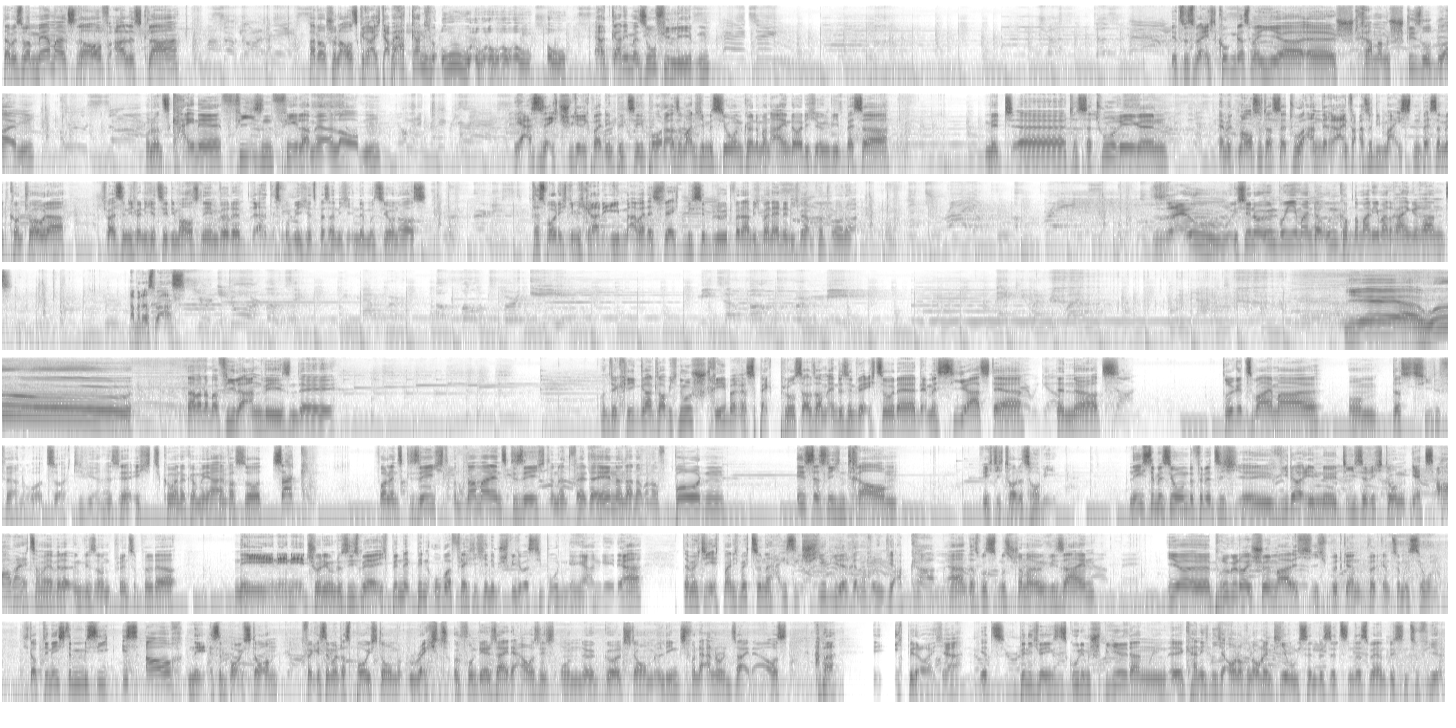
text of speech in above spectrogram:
Da müssen wir mehrmals drauf, alles klar. Hat auch schon ausgereicht, aber er hat gar nicht mehr... Oh, oh, oh, oh, oh, oh. Er hat gar nicht mehr so viel Leben. Jetzt müssen wir echt gucken, dass wir hier äh, stramm am Stissel bleiben. Und uns keine fiesen Fehler mehr erlauben. Ja, es ist echt schwierig bei dem PC-Port. Also manche Missionen könnte man eindeutig irgendwie besser mit äh, Tastatur regeln. Äh, mit Maus und Tastatur. Andere einfach, also die meisten besser mit Controller. Ich weiß nicht, wenn ich jetzt hier die Maus nehmen würde. Das probiere ich jetzt besser nicht in der Mission aus. Das wollte ich nämlich gerade eben, aber das ist vielleicht ein bisschen blöd, weil dann habe ich meine Hände nicht mehr am Controller. So, ist hier noch irgendwo jemand? Da unten kommt noch mal jemand reingerannt. Aber das war's. Yeah, woo! Da waren aber viele anwesend, ey. Und wir kriegen gerade, glaube ich, nur Streberespekt plus. Also am Ende sind wir echt so der, der Messias der, der Nerds. Drücke zweimal, um das Zielfernrohr zu aktivieren. Das ist ja echt, guck mal, da können wir hier einfach so, zack, voll ins Gesicht und nochmal ins Gesicht und dann fällt er hin und dann nochmal auf den Boden. Ist das nicht ein Traum? Richtig tolles Hobby. Nächste Mission befindet sich äh, wieder in äh, diese Richtung. Jetzt, oh Mann, jetzt haben wir ja wieder irgendwie so ein Principal, der... Nee, nee, nee, Entschuldigung, du siehst mir, ich bin, bin oberflächlich in dem Spiel, was die Bodengänge angeht, ja? Da möchte ich echt mal, ich möchte so eine heiße Cheerleaderin noch irgendwie abgraben, ja? Das muss, muss schon noch irgendwie sein. Ihr äh, prügelt euch schön mal, ich, ich würde gern, würd gern zur Mission. Ich glaube, die nächste Missy ist auch... Nee, ist in Boystorm. Ich vergesse immer, dass Boystorm rechts von der Seite aus ist und äh, Girlstorm links von der anderen Seite aus. Aber ich bitte euch, ja. Jetzt bin ich wenigstens gut im Spiel, dann äh, kann ich nicht auch noch einen Orientierungssinn besitzen. Das wäre ein bisschen zu viel.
